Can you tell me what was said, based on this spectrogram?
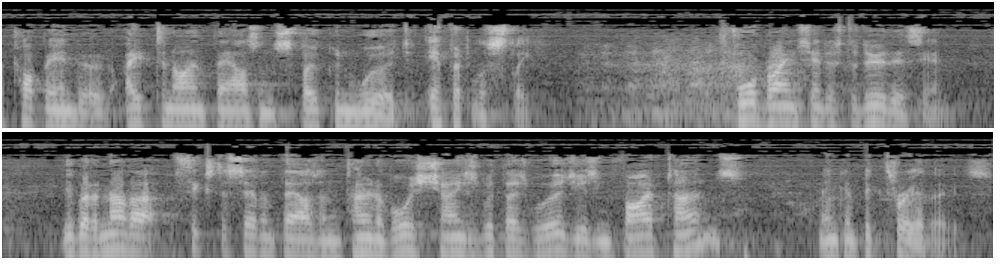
a top end of eight to 9,000 spoken words effortlessly. Four brain centres to do this in. You've got another six to 7,000 tone of voice changes with those words using five tones. Men can pick three of these.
